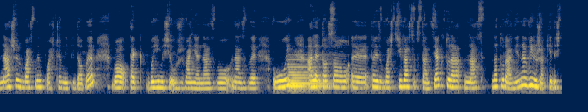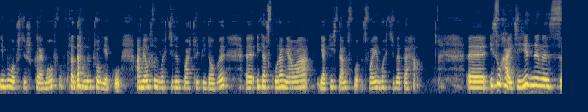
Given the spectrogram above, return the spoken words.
naszym własnym płaszczem lipidowym, bo tak boimy się używania nazwu, nazwy łój, ale to, są, to jest właściwa substancja, która nas naturalnie nawilża. Kiedyś nie było przecież kremów w pradawnym człowieku, a miał swój właściwy płaszcz lipidowy e, i ta skóra miała jakieś tam swo- swoje właściwe pH. E, I słuchajcie, jednym z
